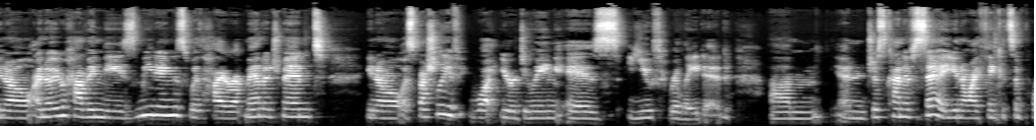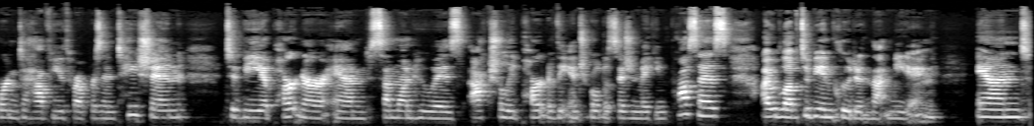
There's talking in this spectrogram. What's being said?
you know, I know you're having these meetings with higher up management, you know, especially if what you're doing is youth related. Um, and just kind of say, you know, I think it's important to have youth representation to be a partner and someone who is actually part of the integral decision making process. I would love to be included in that meeting. And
